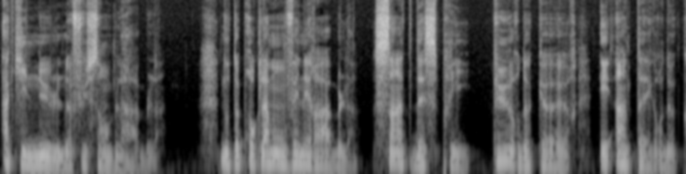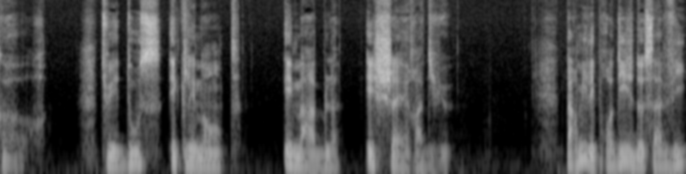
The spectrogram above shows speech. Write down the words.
à qui nul ne fut semblable. Nous te proclamons vénérable, sainte d'esprit, pure de cœur et intègre de corps. Tu es douce et clémente, aimable et chère à Dieu. Parmi les prodiges de sa vie,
